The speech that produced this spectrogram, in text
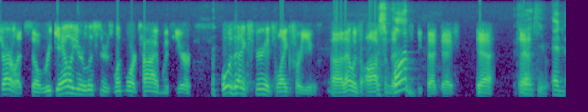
Charlotte. So regale your listeners one more time with your what was that experience like for you? Uh, that was awesome. It was fun. That, that day. Yeah. Yeah. Thank you. And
